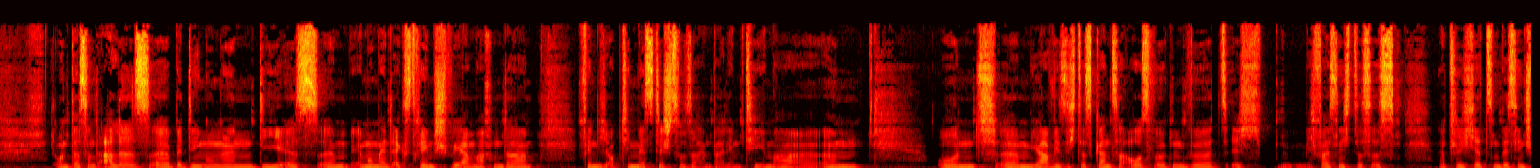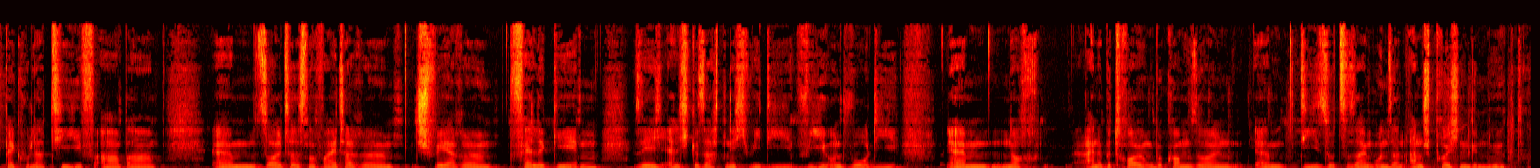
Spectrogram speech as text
Und das sind alles äh, Bedingungen, die es ähm, im Moment extrem schwer machen, da finde ich optimistisch zu sein bei dem Thema. Ähm, und ähm, ja, wie sich das Ganze auswirken wird, ich, ich weiß nicht, das ist natürlich jetzt ein bisschen spekulativ, aber ähm, sollte es noch weitere schwere Fälle geben, sehe ich ehrlich gesagt nicht, wie die, wie und wo die ähm, noch eine Betreuung bekommen sollen, ähm, die sozusagen unseren Ansprüchen genügt,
